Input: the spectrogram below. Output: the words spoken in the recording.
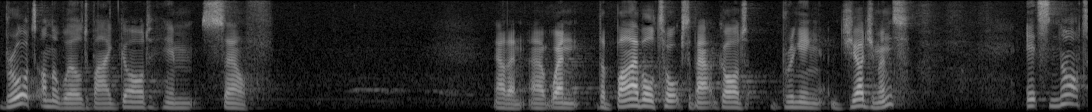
brought on the world by God Himself. Now, then, uh, when the Bible talks about God bringing judgment, it's not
